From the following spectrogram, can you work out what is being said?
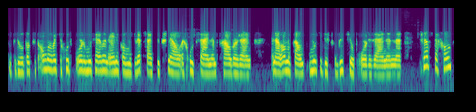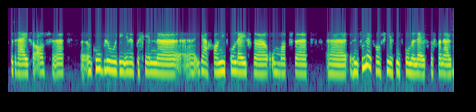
Ik bedoel, dat is het andere wat je goed op orde moet hebben. Aan de ene kant moet je website natuurlijk snel en goed zijn en betrouwbaar zijn. En aan de andere kant moet je distributie op orde zijn. En zelfs bij grote bedrijven als een Coolblue die in het begin ja, gewoon niet kon leveren omdat ze hun toeleveranciers niet konden leveren vanuit,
